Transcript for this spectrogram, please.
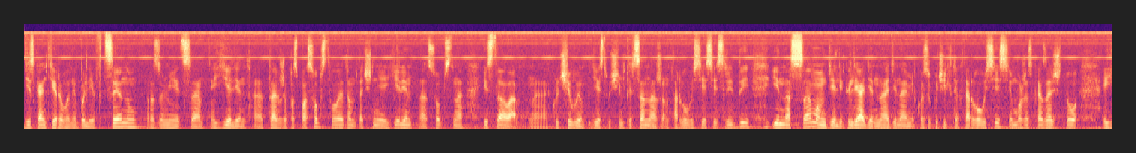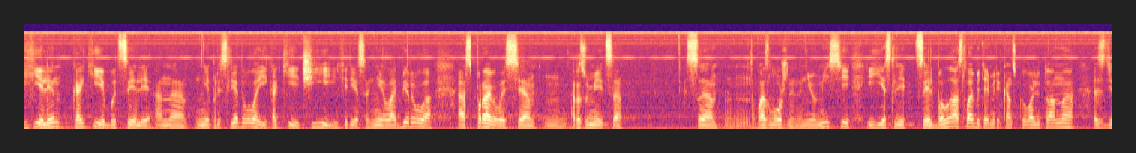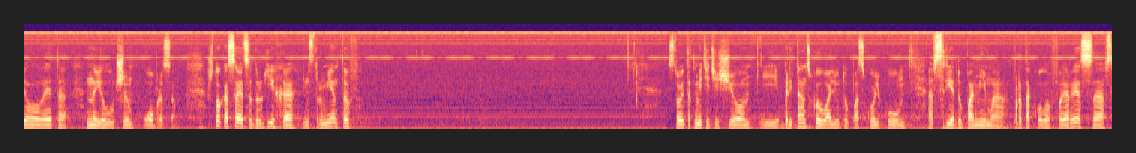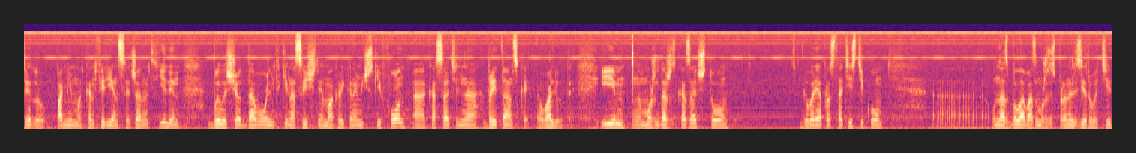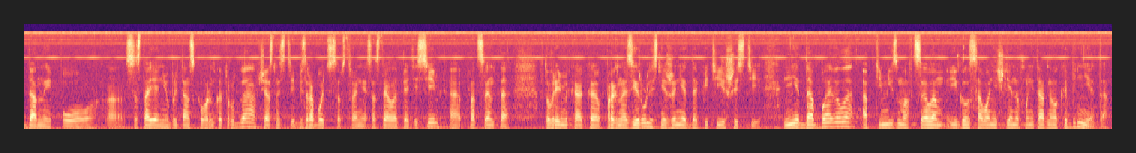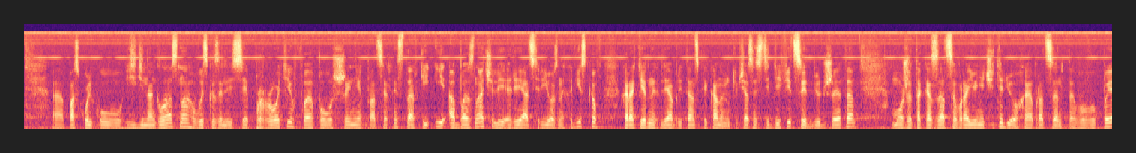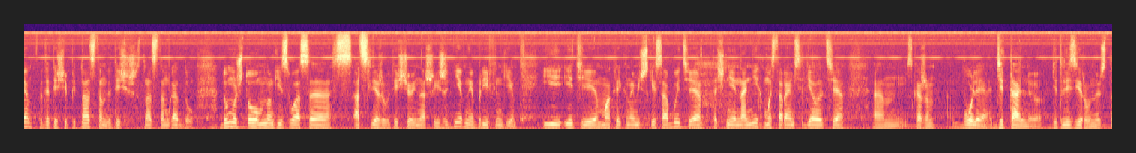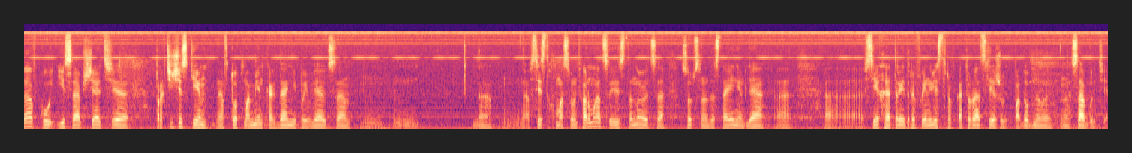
дисконтированы были в цену. Разумеется, Елен а, также поспособствовал этому, точнее, Елен, а, собственно, и стала а, ключевым действующим персонажем торговой сессии среды. И на самом деле, глядя на динамику заключительных торговых сессий, можно сказать, что Елен, какие бы цели она не преследовала и какие, чьи интересы не лоббировала, справилась, разумеется, с возложенной на нее миссией. И если цель была ослабить американскую валюту, она сделала это наилучшим образом. Что касается других э, инструментов, Стоит отметить еще и британскую валюту, поскольку в среду помимо протокола ФРС, в среду помимо конференции Джанет Йеллен, был еще довольно-таки насыщенный макроэкономический фон э, касательно британской валюты. И можно даже сказать, что говоря про статистику, э, у нас была возможность проанализировать и данные по э, состоянию британского рынка труда. В частности, безработица в стране составила 5,7%, в то время как прогнозировали снижение до 5,6. Не добавило оптимизма в целом и голосование членов монетарного кабинета. Э, поскольку единогласно высказались против э, повышения процентной ставки и обозначили ряд серьезных рисков, характерных для британской экономики. В частности, дефицит бюджета может оказаться в районе 4% ВВП в 2015-2016 году. Думаю, что многие из вас э, отслеживают еще и наши ежедневные брифинги, и эти макроэкономические события, точнее на них мы стараемся делать, эм, скажем, более детальную, детализированную ставку и сообщать э, практически в тот момент, когда они появляются в средствах массовой информации и становятся, собственно, достоянием для э, э, всех трейдеров и инвесторов, которые отслеживают подобные события.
